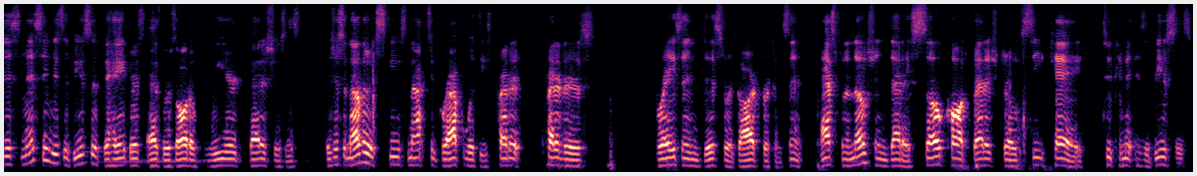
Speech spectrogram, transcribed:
dismissing these abusive behaviors as the result of weird fetishes is, is just another excuse not to grapple with these predator, predators brazen disregard for consent. As for the notion that a so called fetish drove CK to commit his abuses,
